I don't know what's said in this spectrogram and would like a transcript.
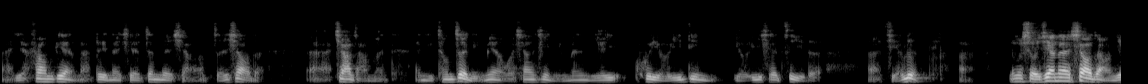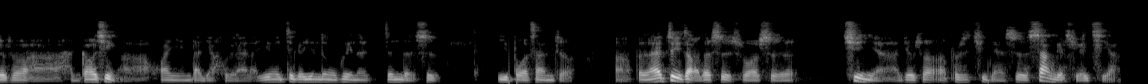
啊，也方便呢对那些真的想择校的。呃，家长们，你从这里面，我相信你们也会有一定有一些自己的啊结论啊。那么首先呢，校长就说啊，很高兴啊，欢迎大家回来了，因为这个运动会呢，真的是一波三折啊。本来最早的是说是去年啊，就是说啊不是去年，是上个学期啊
